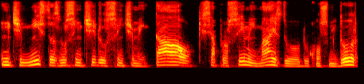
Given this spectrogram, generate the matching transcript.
intimistas no sentido sentimental, que se aproximem mais do, do consumidor?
